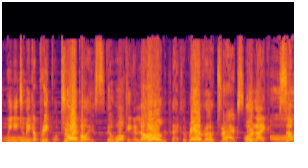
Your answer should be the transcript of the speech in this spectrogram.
We need to make a oh. prequel. Troy Boys. They're walking along like the railroad tracks, or like oh. some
